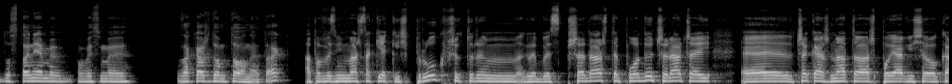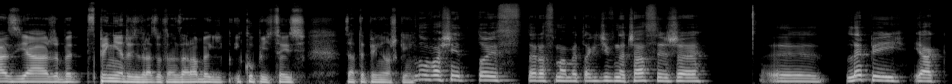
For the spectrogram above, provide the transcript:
dostaniemy, powiedzmy, za każdą tonę, tak? A powiedz mi, masz taki jakiś próg, przy którym gdyby sprzedasz te płody, czy raczej e, czekasz na to, aż pojawi się okazja, żeby spieniężyć od razu ten zarobek i, i, kupić coś za te pieniążki? No właśnie to jest, teraz mamy tak dziwne czasy, że y, lepiej jak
